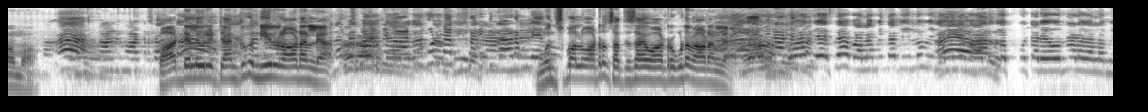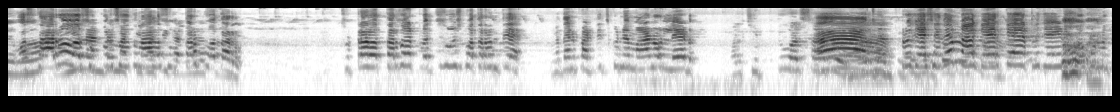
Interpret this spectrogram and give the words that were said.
వాళ్ళు అమ్మా ఆ. స్పాట్ డెలివరీ ట్యాంకు నీరు రావడం లే మున్సిపల్ వాటర్ సత్యసాయి వాటర్ కూడా రావడం లే పట్టించుకునే మానవుడు లేడు. చుట్టూ చుట్టూ చేసేదే మా గేరికే అట్లా చేయండి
